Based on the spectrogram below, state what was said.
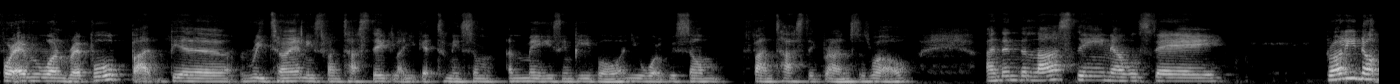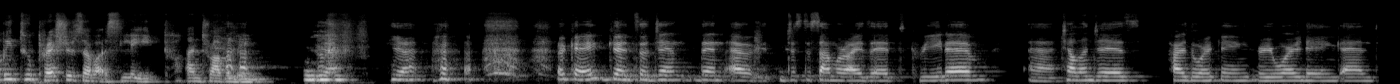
for everyone Red Bull, but the return is fantastic. Like you get to meet some amazing people, and you work with some fantastic brands as well. And then the last thing I will say, probably not be too precious about sleep and traveling. yeah. Yeah. okay, good. So Jen, then uh, just to summarize it, creative, uh, challenges, hardworking, rewarding, and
